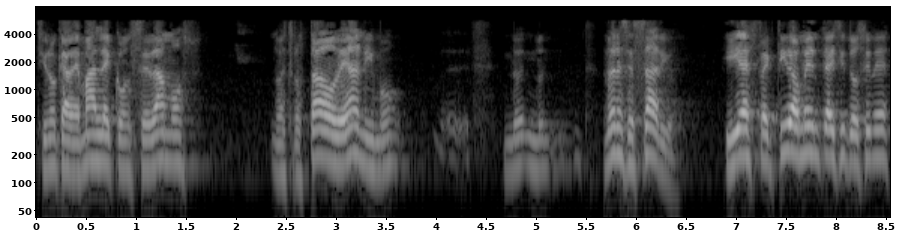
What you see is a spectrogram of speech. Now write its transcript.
sino que además le concedamos nuestro estado de ánimo, eh, no, no- no es necesario. Y efectivamente hay situaciones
